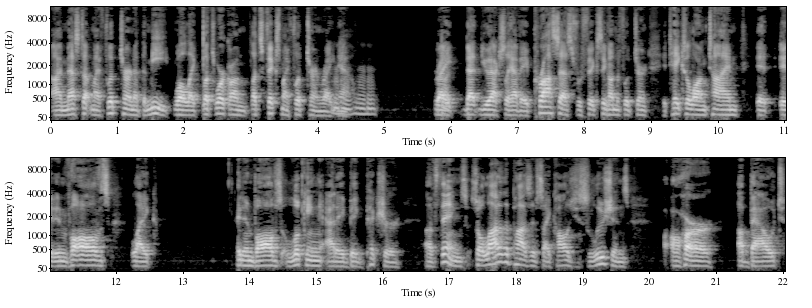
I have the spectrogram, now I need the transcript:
I messed up my flip turn at the meet. Well, like let's work on let's fix my flip turn right mm-hmm, now. Mm-hmm right? right? That you actually have a process for fixing on the flip turn. It takes a long time. It it involves like it involves looking at a big picture of things. So a lot of the positive psychology solutions are about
